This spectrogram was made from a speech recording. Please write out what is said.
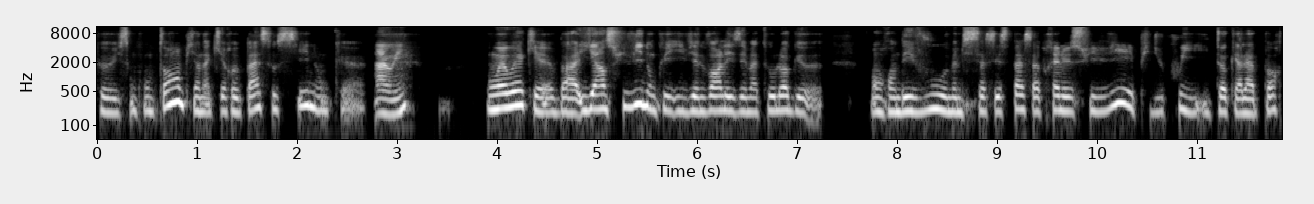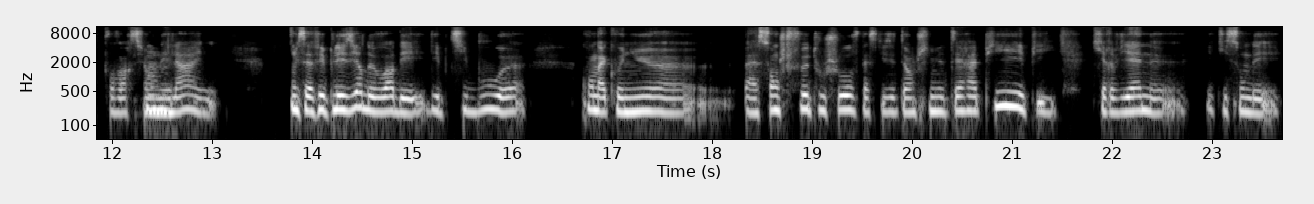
qu'ils sont contents. Puis il y en a qui repassent aussi. Donc, euh, Ah oui? Ouais, ouais, bah, il y a un suivi, donc ils viennent voir les hématologues euh, en rendez-vous, même si ça s'espace après le suivi. Et puis, du coup, il, toque à la porte pour voir si on est mmh. là. Et, ça fait plaisir de voir des, petits bouts euh, qu'on a connus euh, bah, sans cheveux, tout chauve, parce qu'ils étaient en chimiothérapie, et puis qui reviennent euh, et qui sont des,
